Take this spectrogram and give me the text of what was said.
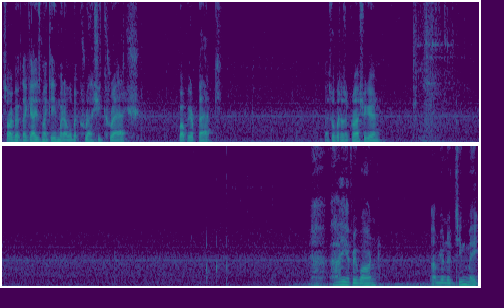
Sorry about that, guys. My game went a little bit crashy crash. But we're back. Let's hope it doesn't crash again. Hi, everyone. I'm your new teammate.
